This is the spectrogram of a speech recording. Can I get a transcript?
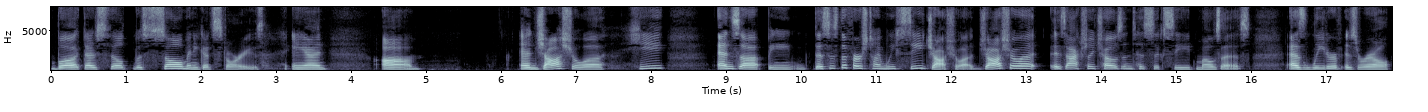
book that is filled with so many good stories. And um and Joshua, he ends up being this is the first time we see Joshua. Joshua is actually chosen to succeed Moses as leader of Israel,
